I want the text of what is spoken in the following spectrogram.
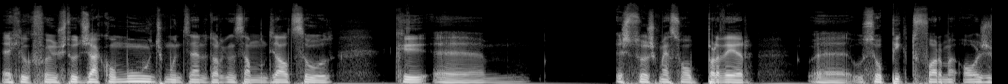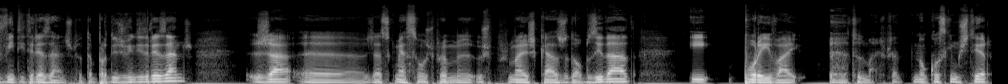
aquilo que foi um estudo já com muitos, muitos anos da Organização Mundial de Saúde, que uh, as pessoas começam a perder uh, o seu pico de forma aos 23 anos. Portanto, a partir dos 23 anos já, uh, já se começam os primeiros, os primeiros casos de obesidade e por aí vai tudo mais. Portanto, não conseguimos ter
